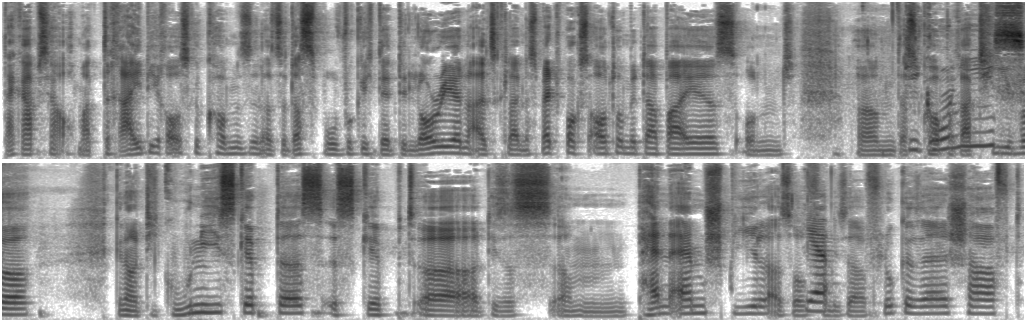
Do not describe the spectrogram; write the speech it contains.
da gab es ja auch mal drei, die rausgekommen sind. Also das, wo wirklich der DeLorean als kleines Matchbox-Auto mit dabei ist und ähm, das Die Kooperative. Genau, die Goonies gibt es. Es gibt äh, dieses ähm, Pan Am-Spiel, also Ja. von dieser Fluggesellschaft.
